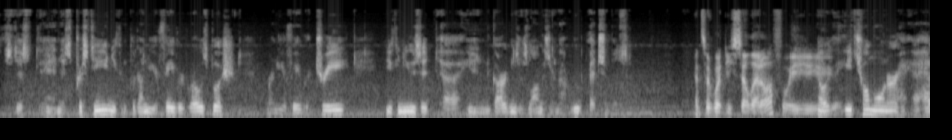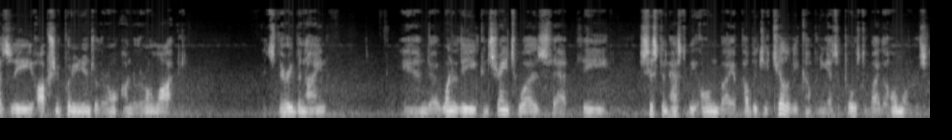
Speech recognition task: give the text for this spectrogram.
It's just and it's pristine. You can put under your favorite rose bush or under your favorite tree. You can use it uh, in gardens as long as they're not root vegetables. And so, what do you sell that off, or you? No, each homeowner has the option of putting it into their own onto their own lot. It's very benign, and uh, one of the constraints was that the system has to be owned by a public utility company as opposed to by the homeowners,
